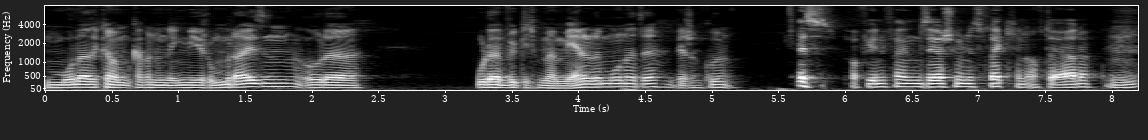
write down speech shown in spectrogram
Einen Monat kann, kann man dann irgendwie rumreisen oder, oder wirklich mal mehrere Monate. Wäre schon cool. Ist auf jeden Fall ein sehr schönes Fleckchen auf der Erde. Mhm.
